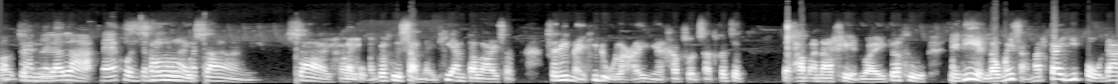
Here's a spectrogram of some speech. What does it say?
ป้องจะกันมีไว้แล้วล่ะแม้คนจะไม่ใช่รู้ก็ใช่ใช่ครับผมก็คือสัตว์ไหนที่อันตรายสัตว์ชนิดไหนที่ดุร้ายอย่างเงี้ยครับสวนสัตว์ก็จะจะทำอาณาเขตไว้ก็คือ อย่างที่เห็นเราไม่สามารถใกล้ฮิปโปได้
